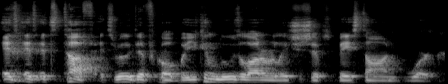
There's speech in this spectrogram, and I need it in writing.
it's, it's it's tough. It's really difficult. But you can lose a lot of relationships based on work,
